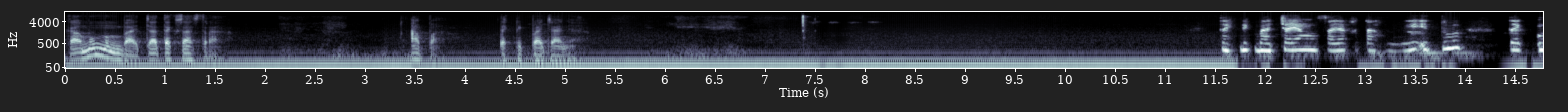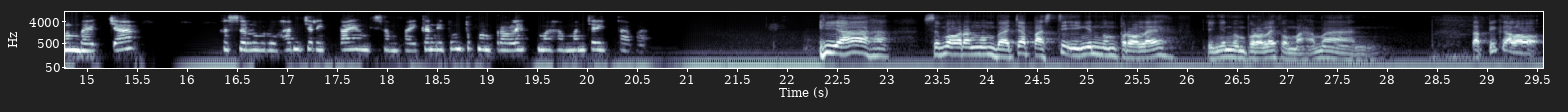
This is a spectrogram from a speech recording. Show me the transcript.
kamu membaca teks sastra. Apa teknik bacanya? Teknik baca yang saya ketahui itu tek membaca keseluruhan cerita yang disampaikan itu untuk memperoleh pemahaman cerita, Pak. Iya, semua orang membaca pasti ingin memperoleh ingin memperoleh pemahaman. Tapi kalau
